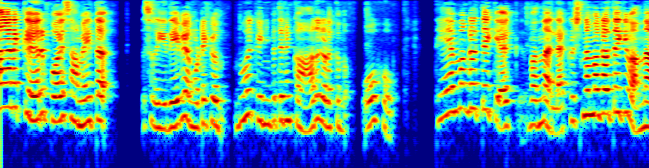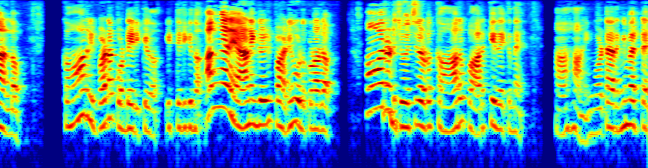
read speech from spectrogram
അങ്ങനെ കയറിപ്പോയ സമയത്ത് ശ്രീദേവി അങ്ങോട്ടേക്ക് വന്നു. നോക്കി കാറ് കിടക്കുന്നു. ഓഹോ ദേവമംഗലത്തേക്ക് വന്നല്ല കൃഷ്ണമംഗലത്തേക്ക് വന്നാണല്ലോ. കാർ ഇവിടെ കൊണ്ടിരിക്കുന്നു ഇട്ടിരിക്കുന്നു. അങ്ങനെയാണെങ്കിൽ ഒരു പണി കൊടുക്കണമല്ലോ. ആരോട് ചോദിച്ചിട്ട് അവിടെ കാറ് പാർക്ക് ചെയ്തേക്കുന്നേ? ആഹാ ഇങ്ങോട്ട് ഇറങ്ങി വരട്ടെ.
